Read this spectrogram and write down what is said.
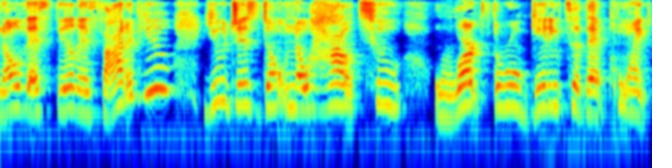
know that's still inside of you. You just don't know how to work through getting to that point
